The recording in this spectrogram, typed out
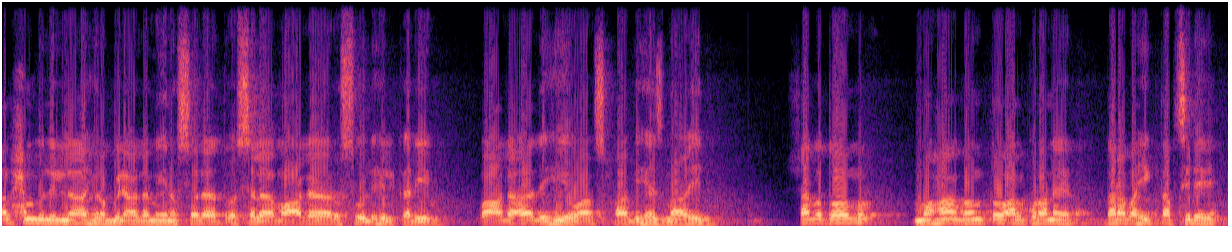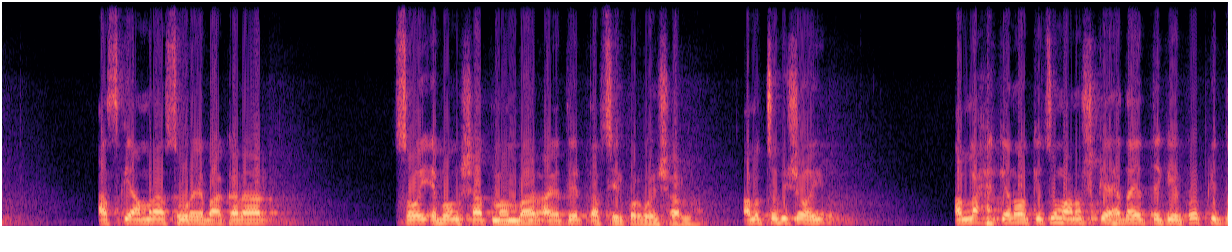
الحمد لله رب العالمين الصلاة والسلام على رسوله الكريم وعلى آله وأصحابه أجمعين স্বাগতম মহাগ্রন্থ আল কোরআনের ধারাবাহিক তাফসিরে আজকে আমরা সূরা বাকারার ছয় এবং সাত নম্বর আয়াতের তাফসির করব ইনশাআল্লাহ আলোচ্য বিষয় আল্লাহ কেন কিছু মানুষকে হেদায়েত থেকে প্রকৃত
